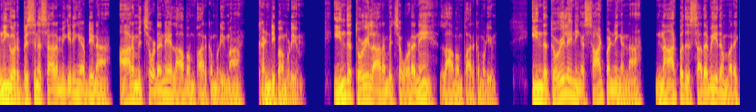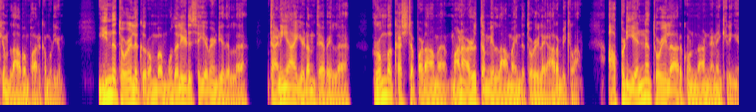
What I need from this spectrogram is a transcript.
நீங்க ஒரு பிசினஸ் ஆரம்பிக்கிறீங்க அப்படின்னா ஆரம்பிச்ச உடனே லாபம் பார்க்க முடியுமா? கண்டிப்பா முடியும். இந்த தொழில் ஆரம்பிச்ச உடனே லாபம் பார்க்க முடியும். இந்த தொழிலை நீங்க ஸ்டார்ட் பண்ணீங்கன்னா நாற்பது சதவீதம் வரைக்கும் லாபம் பார்க்க முடியும். இந்த தொழிலுக்கு ரொம்ப முதலீடு செய்ய வேண்டியதில்லை தனியா இடம் தேவையில்ல ரொம்ப கஷ்டப்படாம மன அழுத்தம் இல்லாம இந்த தொழிலை ஆரம்பிக்கலாம். அப்படி என்ன தொழிலா இருக்கும்னு தான் நினைக்கிறீங்க?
